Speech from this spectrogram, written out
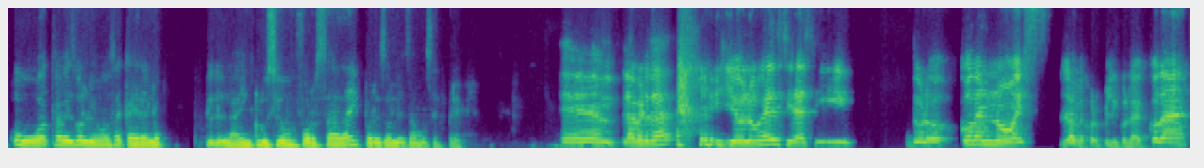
¿O otra vez volvemos a caer en la inclusión forzada y por eso les damos el premio? Em, la verdad, yo lo voy a decir así duro, Coda no es la mejor película. Coda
